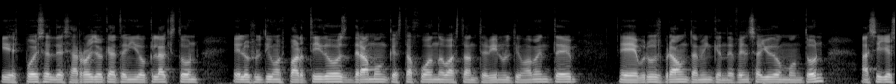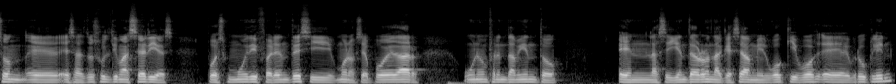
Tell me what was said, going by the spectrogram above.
Y después el desarrollo que ha tenido Claxton en los últimos partidos. Drummond, que está jugando bastante bien últimamente. Eh, Bruce Brown también, que en defensa ayuda un montón. Así que son eh, esas dos últimas series, pues muy diferentes. Y bueno, se puede dar un enfrentamiento en la siguiente ronda que sea Milwaukee-Brooklyn.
